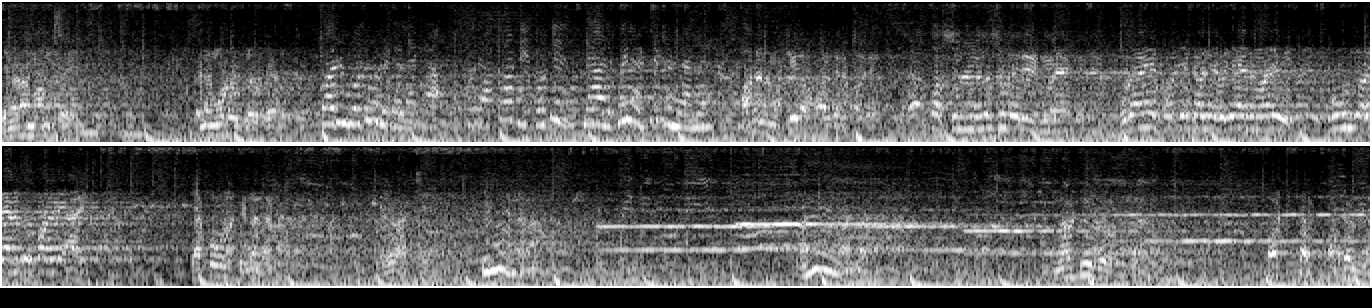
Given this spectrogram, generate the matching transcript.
என்னடா மாம்சு என்ன மூட விட்டு இருக்கு வரும்போது ஒரு கலாட்டா ஒரு அக்காவை போட்டு நாலு பேர் அடிச்சுட்டு இருந்தாங்க அதை நம்ம கீழே பார்த்து பாரு அப்ப சுள்ளு சுடர் இருக்குமே உடனே கொஞ்சம் விளையாட மாதிரி பூந்து விளையாண்டு பாரு எப்போ உனக்கு இல்லை எவ்வளாச்சு இல்லைண்ணா பண்ணுவீங்க நடு ரோட்ல பட்ட பகல்ல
